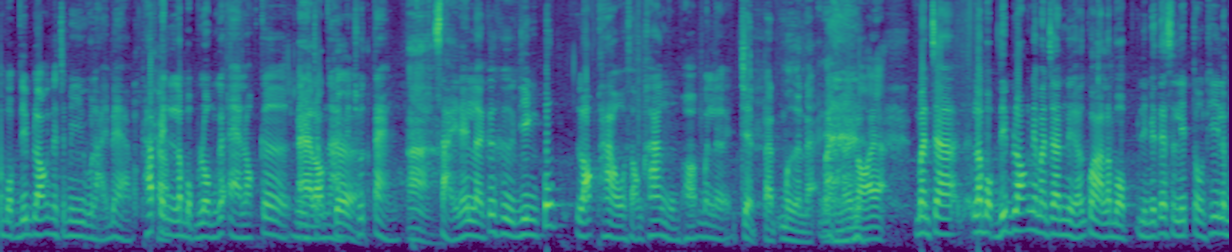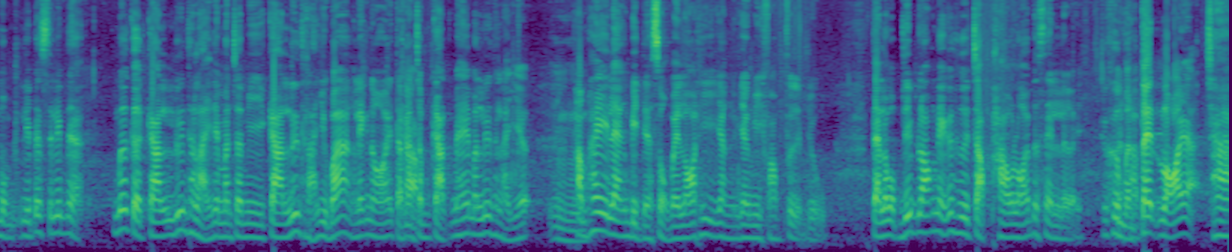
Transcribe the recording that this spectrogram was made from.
ระบบ diff lock เนี่ยจะมีอยู่หลายแบบ ถ้าเป็นระบบลมก็ air locker มี air จำหน่าย locker เป็นชุดแต่งอ่าใส่ได้เลยก็คือยิงปุ๊บล็อกเพลาสองข้างหมุนพร้อมกันเลยเจ็ดแปดหมื่นอะอย่างน้อยๆอะมันจะระบบ diff lock เนี่ยมันจะเหนือกว่าระบบ limited slip ตรงที่ระบบ limited slip เนี่ยเมื่อเกิดการลื่นไถลเนี่ยมันจะมีการลื่นไถลอยู่บ้างเล็กน้อยแต่มันครับจำกัดไม่ให้มันลื่นไถลเยอะอืมทำให้แรงบิดเนี่ยส่งไปล้อที่ยังยังมีความฝืดอยู่ แต่ระบบ diff lock เนี่ยก็คือจับเพลาร้อยเปอร์เซ็นต์เลย ก็คือเหมือนะครับนเต้นร้อยอะใช่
